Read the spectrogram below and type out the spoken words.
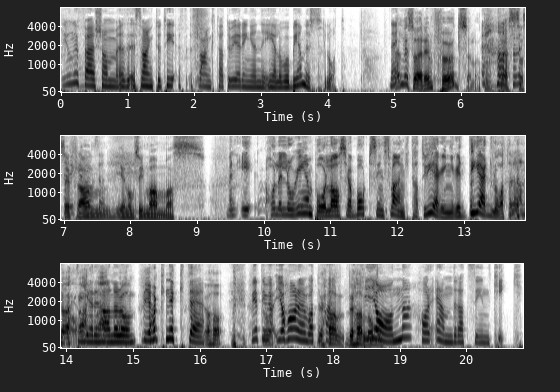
Det är ungefär som eh, svanktatueringen i Elov och Benys låt. Nej. Eller så är det en födsel, att hon pressar sig fram genom sin mammas Men är, håller Loreen på att lasra bort sin svanktatuering? Är det det låten handlar om? Det är det handlar om. Vi har knäckt det. Jaha, Vet du, jag har en what the det, fuck. hand, det handlar om... Tiana har ändrat sin kick.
